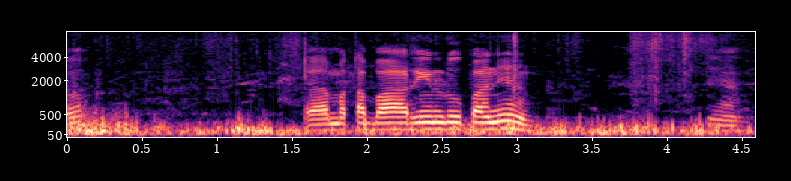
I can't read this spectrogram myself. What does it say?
Oh. kaya mataba rin lupa niyan. Yan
